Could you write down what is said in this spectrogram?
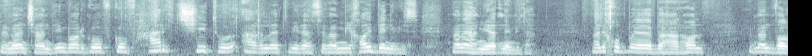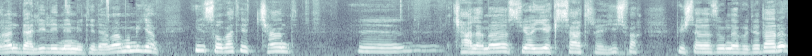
به من چندین بار گفت گفت هر چی تو عقلت می‌رسه و می‌خوای بنویس. من اهمیت نمیدم. ولی خب به هر حال من واقعا دلیلی نمی‌دیدم. اما میگم این صحبت چند کلمه است یا یک سطره هیچ وقت بیشتر از اون نبوده. در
